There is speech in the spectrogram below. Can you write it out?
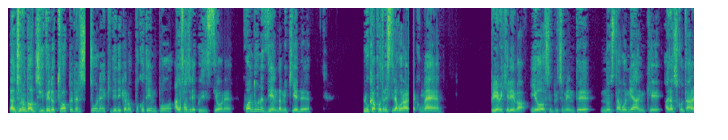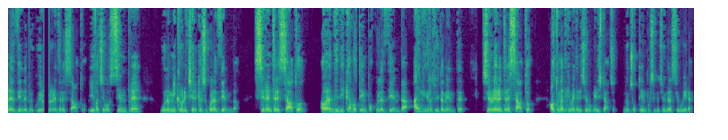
al giorno d'oggi vedo troppe persone che dedicano poco tempo alla fase di acquisizione. Quando un'azienda mi chiede Luca, potresti lavorare con me? Prima mi chiedeva, io semplicemente non stavo neanche ad ascoltare le aziende per cui non ero interessato. Io facevo sempre una micro ricerca su quell'azienda. Se ero interessato, allora dedicavo tempo a quell'azienda, anche gratuitamente. Se non ero interessato, automaticamente dicevo, mi dispiace, non ho tempo semplicemente da seguire.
